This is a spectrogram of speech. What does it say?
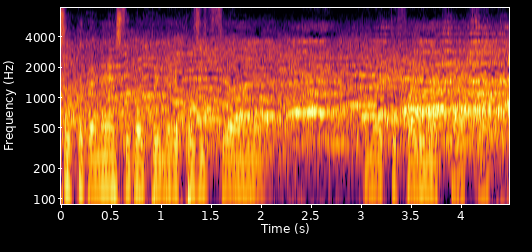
sotto canestro per prendere posizione commette fallo in attacco.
